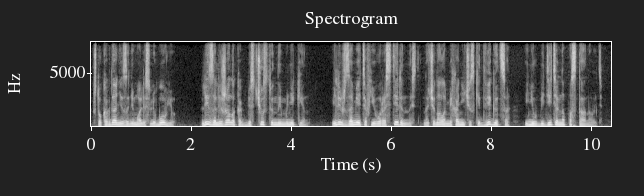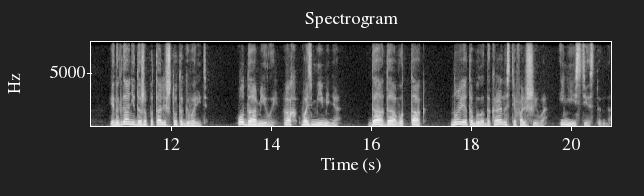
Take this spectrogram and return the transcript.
что когда они занимались любовью, Лиза лежала как бесчувственный манекен, и лишь заметив его растерянность, начинала механически двигаться и неубедительно постановать. Иногда они даже пытались что-то говорить. «О да, милый, ах, возьми меня!» «Да, да, вот так!» Но и это было до крайности фальшиво и неестественно.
